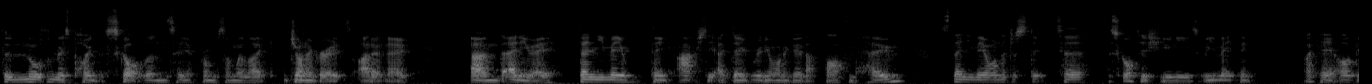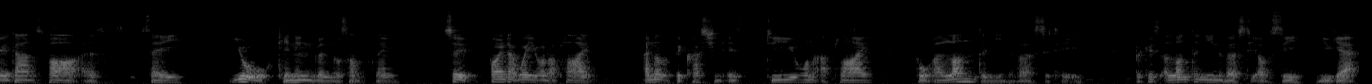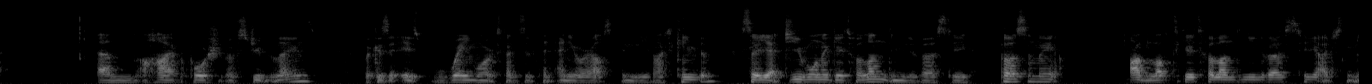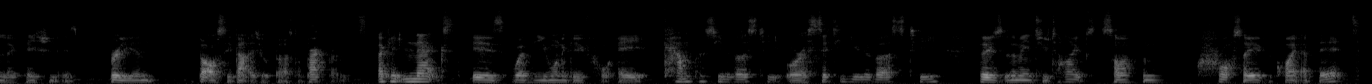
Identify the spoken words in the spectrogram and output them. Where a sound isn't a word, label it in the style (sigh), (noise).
the northernmost point of Scotland, say you're from somewhere like John O'Groats, I don't know. Um, but anyway, then you may think, actually, I don't really want to go that far from home. So then you may want to just stick to the Scottish unis, or you may think, okay, I'll go down as far as, say, York in England or something. So find out where you want to apply. Another big question is do you want to apply for a London university? Because a London university, obviously, you get um, a higher proportion of student loans because it is way more expensive than anywhere else in the United Kingdom. So, yeah, do you want to go to a London university? Personally, I'd love to go to a London university. I just think the location is brilliant but obviously that is your personal preference. Okay, next is whether you want to go for a campus university or a city university. Those are the main two types. Some of them cross over quite a bit.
